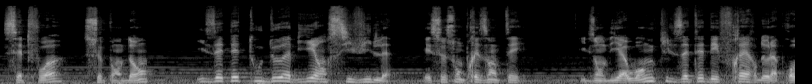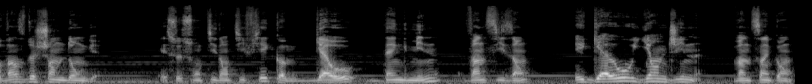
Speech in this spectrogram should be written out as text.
Cette fois, cependant, ils étaient tous deux habillés en civil, et se sont présentés. Ils ont dit à Wang qu'ils étaient des frères de la province de Shandong, et se sont identifiés comme Gao Dengmin, 26 ans, et Gao Yanjin, 25 ans.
